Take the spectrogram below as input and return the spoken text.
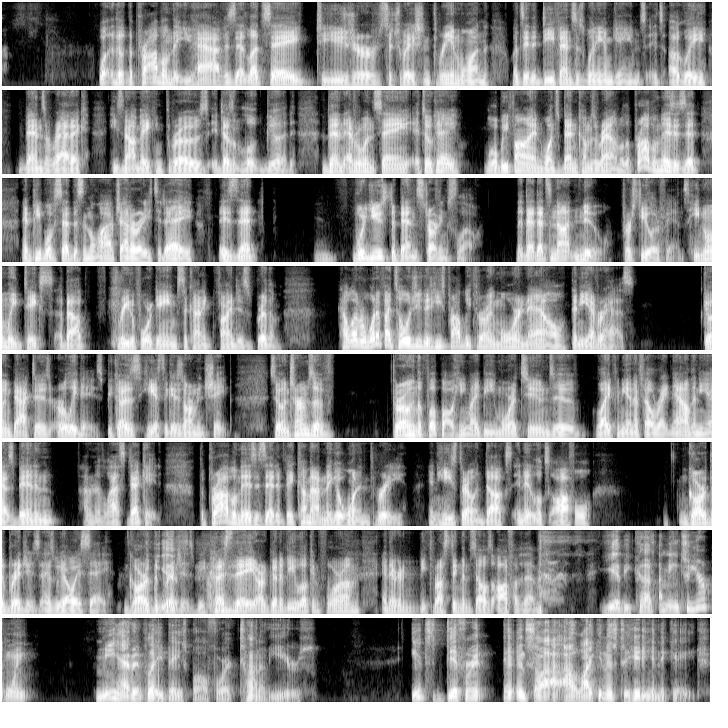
Well, the, the problem that you have is that let's say to use your situation three and one, let's say the defense is winning him games. It's ugly. Ben's erratic. He's not making throws. It doesn't look good. Then everyone's saying it's okay. We'll be fine once Ben comes around. Well, the problem is, is that, and people have said this in the live chat already today, is that we're used to Ben starting slow. That that's not new for Steeler fans. He normally takes about three to four games to kind of find his rhythm. However, what if I told you that he's probably throwing more now than he ever has? going back to his early days because he has to get his arm in shape. So in terms of throwing the football, he might be more attuned to life in the NFL right now than he has been in I don't know the last decade. The problem is is that if they come out and they go 1 and 3 and he's throwing ducks and it looks awful, guard the bridges as we always say. Guard the yes. bridges because they are going to be looking for them and they're going to be thrusting themselves off of them. yeah, because I mean to your point me having played baseball for a ton of years, it's different. And, and so I, I'll liken this to hitting in the cage,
